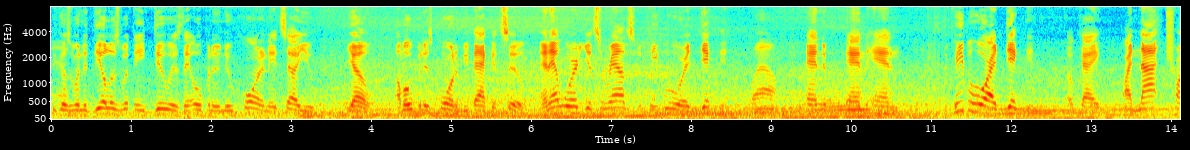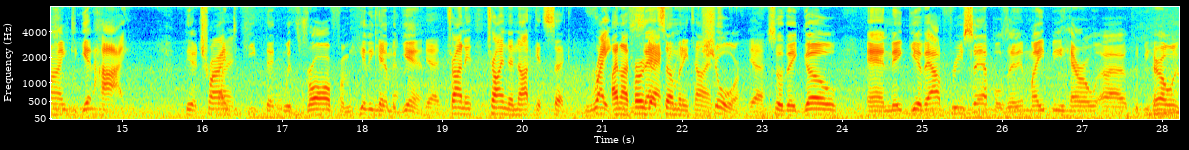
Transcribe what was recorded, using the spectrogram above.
Because when the dealers, what they do is they open a new corner and they tell you, yo, I'm opening this corner, be back at two. And that word gets around to the people who are addicted. wow, and and and people who are addicted, okay, are not trying to get high. They're trying Right. to keep that withdrawal from hitting them again. Yeah, trying to trying to not get sick. Right. And I've heard that so many times. Sure. Yeah. So they go and they give out free samples, and it might be heroin, uh, could be heroin,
